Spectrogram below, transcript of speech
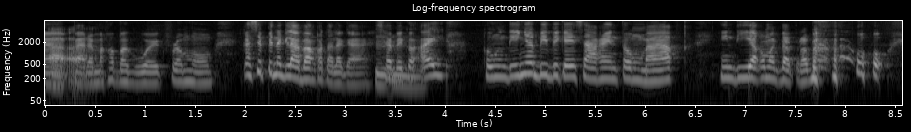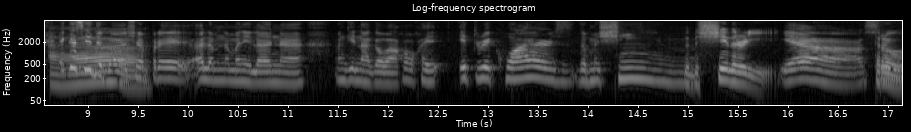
Ah, ah. para makapag-work from home. Kasi pinaglaban ko talaga. Sabi ko, ay, kung hindi niya bibigay sa akin tong Mac, hindi ako magtatrabaho. eh kasi 'di ba, Ah. syempre alam naman nila na ang ginagawa ko kay it requires the machine. The machinery. Yeah. So, True.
